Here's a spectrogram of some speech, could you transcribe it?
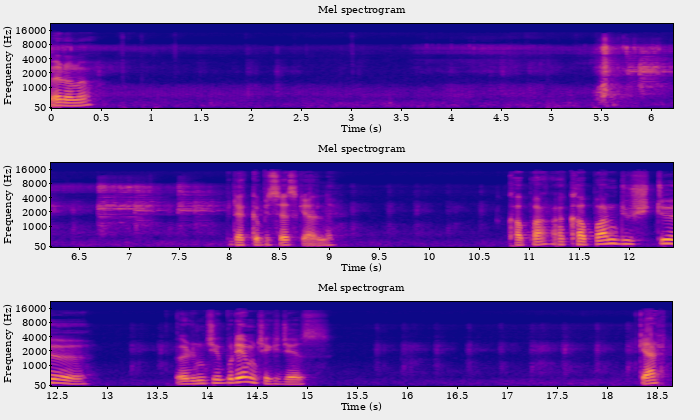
Ver onu. Bir dakika bir ses geldi. Kapan. Ha, kapan düştü. Örümceği buraya mı çekeceğiz? Gel.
